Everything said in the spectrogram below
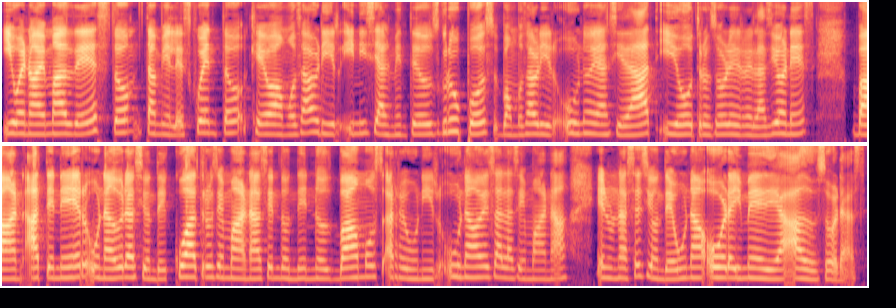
Y bueno, además de esto, también les cuento que vamos a abrir inicialmente dos grupos. Vamos a abrir uno de ansiedad y otro sobre relaciones. Van a tener una duración de cuatro semanas en donde nos vamos a reunir una vez a la semana en una sesión de una hora y media a dos horas.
